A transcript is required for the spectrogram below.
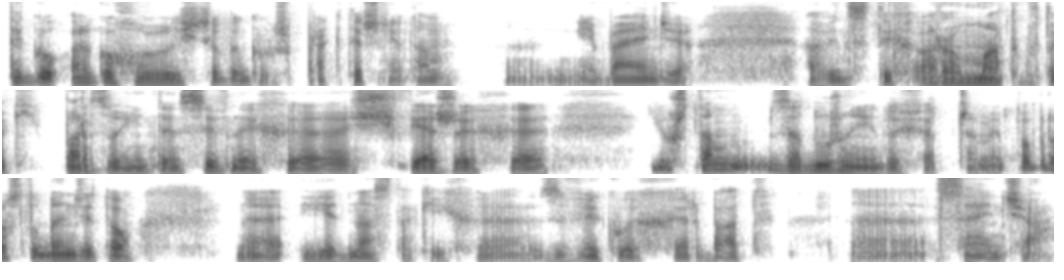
tego alkoholu liściowego już praktycznie tam nie będzie. A więc tych aromatów takich bardzo intensywnych, e, świeżych, e, już tam za dużo nie doświadczymy. Po prostu będzie to e, jedna z takich zwykłych herbat sęcia.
